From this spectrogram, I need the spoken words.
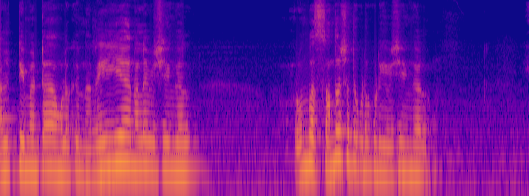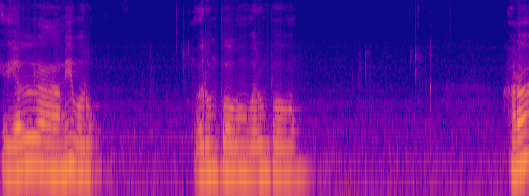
அல்டிமேட்டாக உங்களுக்கு நிறைய நல்ல விஷயங்கள் ரொம்ப சந்தோஷத்தை கொடுக்கக்கூடிய விஷயங்கள். இது எல்லாமே வரும். வரும் போகும் வரும் போகும். ஆனால்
